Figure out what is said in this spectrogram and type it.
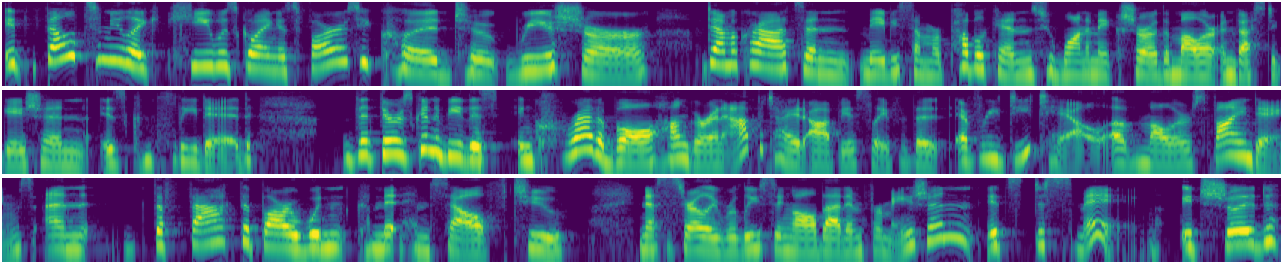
it felt to me like he was going as far as he could to reassure Democrats and maybe some Republicans who want to make sure the Mueller investigation is completed that there's going to be this incredible hunger and appetite, obviously, for the every detail of Mueller's findings. And the fact that Barr wouldn't commit himself to necessarily releasing all that information, it's dismaying. It should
